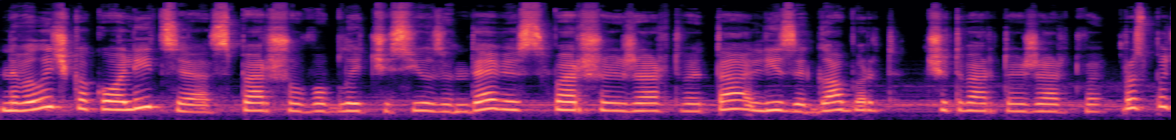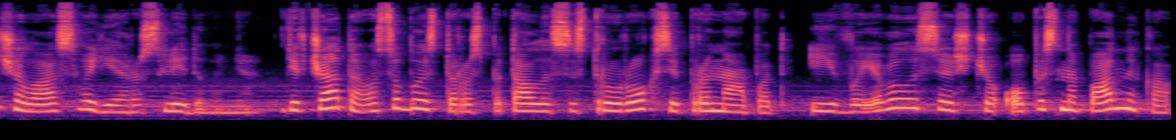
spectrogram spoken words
Невеличка коаліція, спершу в обличчі Сьюзен Девіс, першої жертви, та Лізи Габбард, четвертої жертви, розпочала своє розслідування. Дівчата особисто розпитали сестру Роксі про напад, і виявилося, що опис нападника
